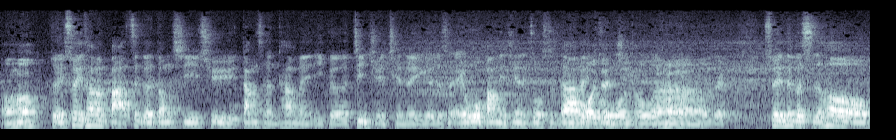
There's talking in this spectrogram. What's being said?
哦吼，对，所以他们把这个东西去当成他们一个竞选前的一个，就是哎，我帮年轻人做事，大家来投我，投我，投我，对。所以那个时候，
